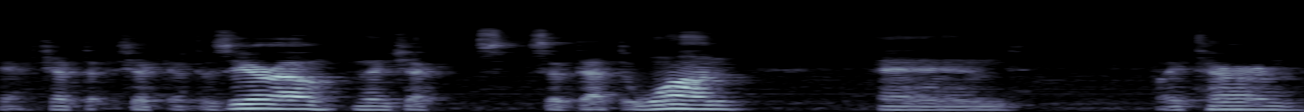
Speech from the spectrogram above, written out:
yeah, check that check that to zero, and then check set that to one, and if I turn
